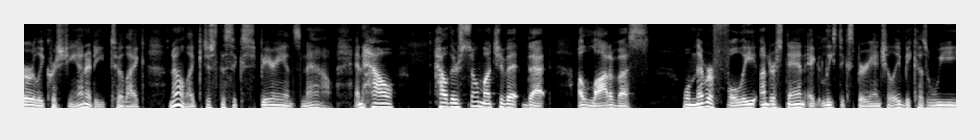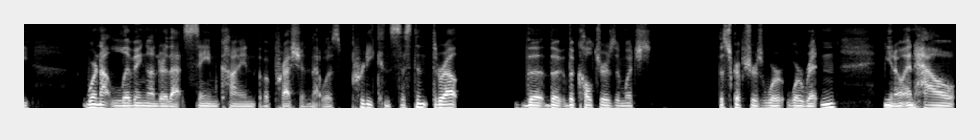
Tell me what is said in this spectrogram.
early christianity to like no like just this experience now. And how how there's so much of it that a lot of us will never fully understand at least experientially because we we're not living under that same kind of oppression that was pretty consistent throughout the the the cultures in which the scriptures were were written you know and how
